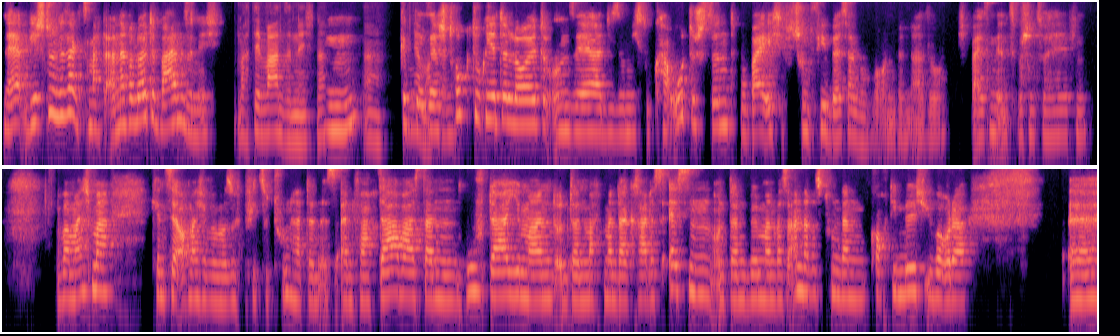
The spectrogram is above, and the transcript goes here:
Naja, wie schon gesagt, es macht andere Leute wahnsinnig. Macht den wahnsinnig, ne? Mhm. Ah, Es gibt ja, macht sehr strukturierte Leute und sehr, die so nicht so chaotisch sind, wobei ich schon viel besser geworden bin. Also ich weiß mir inzwischen zu helfen. Aber manchmal, kennst du ja auch manchmal, wenn man so viel zu tun hat, dann ist einfach da was, dann ruft da jemand und dann macht man da gerade das Essen und dann will man was anderes tun, dann kocht die Milch über oder äh,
